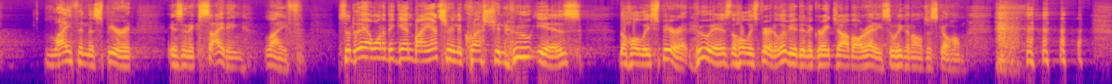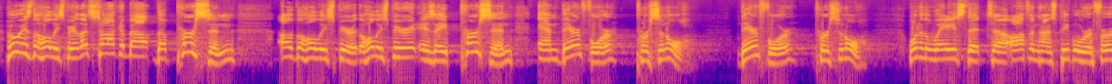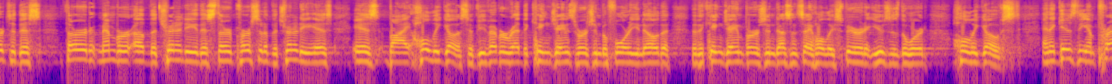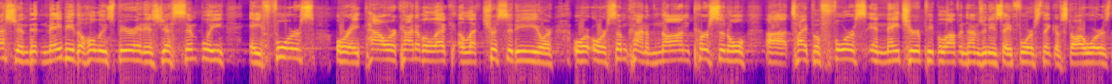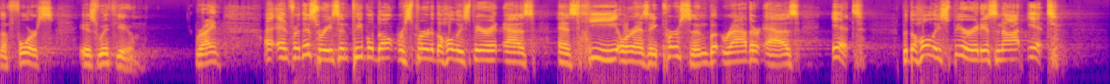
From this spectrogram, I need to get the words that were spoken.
life in the Spirit is an exciting life. So today I want to begin by answering the question who is the Holy Spirit? Who is the Holy Spirit? Olivia did a great job already, so we can all just go home. who is the Holy Spirit? Let's talk about the person of the Holy Spirit. The Holy Spirit is a person and therefore personal. Therefore personal. One of the ways that uh, oftentimes people refer to this third member of the Trinity, this third person of the Trinity, is, is by Holy Ghost. If you've ever read the King James Version before, you know that, that the King James Version doesn't say Holy Spirit, it uses the word Holy Ghost. And it gives the impression that maybe the Holy Spirit is just simply a force or a power, kind of elect- electricity or, or, or some kind of non personal uh, type of force in nature. People oftentimes, when you say force, think of Star Wars. The force is with you, right? And for this reason, people don't refer to the Holy Spirit as, as He or as a person, but rather as it. But the Holy Spirit is not it.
